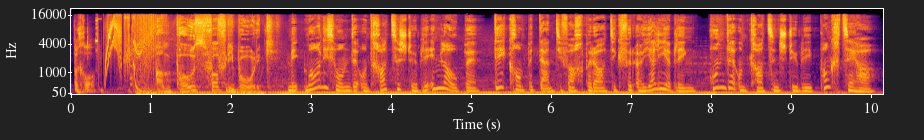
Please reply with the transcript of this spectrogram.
bekommen. Am Post von Fribourg. Mit Monis Hunde und Katzenstübli in Laupen. Die kompetente Fachberatung für euer Liebling. Hunde- und Katzenstübli.ch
